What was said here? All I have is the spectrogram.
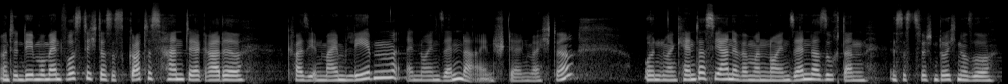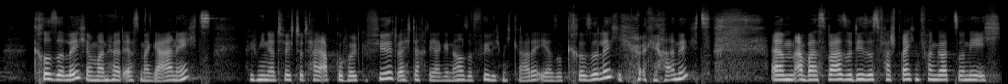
Und in dem Moment wusste ich, dass es Gottes Hand, der gerade quasi in meinem Leben einen neuen Sender einstellen möchte. Und man kennt das ja, ne, wenn man einen neuen Sender sucht, dann ist es zwischendurch nur so krisselig und man hört erstmal gar nichts. Habe ich mich natürlich total abgeholt gefühlt, weil ich dachte, ja, genau so fühle ich mich gerade, eher so krisselig, ich höre gar nichts. Ähm, aber es war so dieses Versprechen von Gott, so, nee, ich,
